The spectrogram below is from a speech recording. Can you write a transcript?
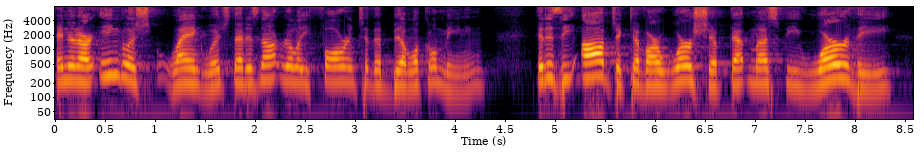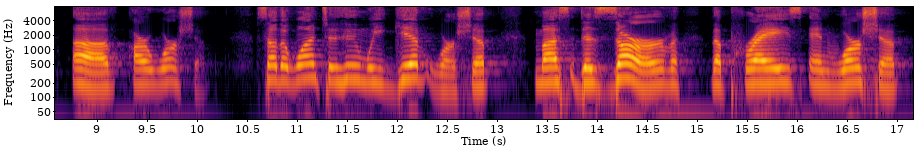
And in our English language, that is not really foreign to the biblical meaning. It is the object of our worship that must be worthy of our worship. So the one to whom we give worship must deserve the praise and worship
